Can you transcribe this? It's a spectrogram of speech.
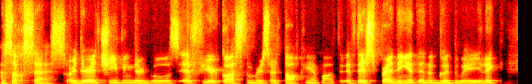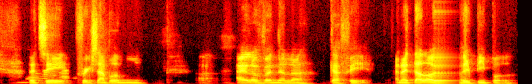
a success or they're achieving their goals if your customers are talking about it if they're spreading it in a good way like yeah. let's say for example me i love vanilla cafe and I tell other people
